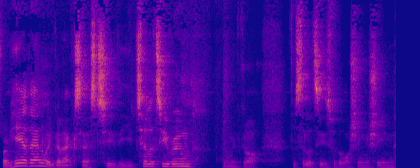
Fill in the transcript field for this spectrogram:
From here then, we've got access to the utility room and we've got facilities for the washing machine,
